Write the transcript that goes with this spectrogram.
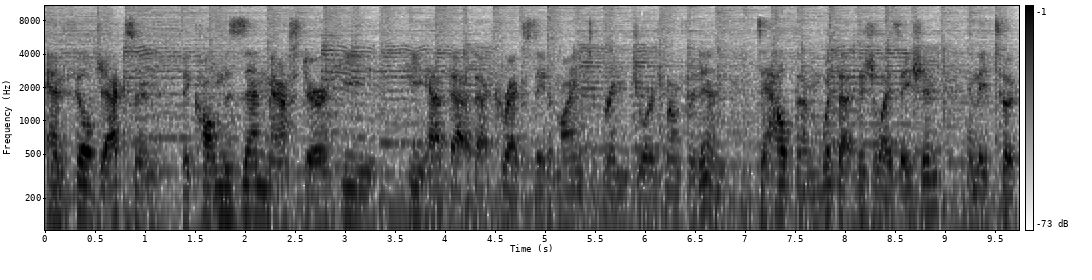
And Phil Jackson, they call him the Zen master. He he had that, that correct state of mind to bring George Mumford in to help them with that visualization. And they took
